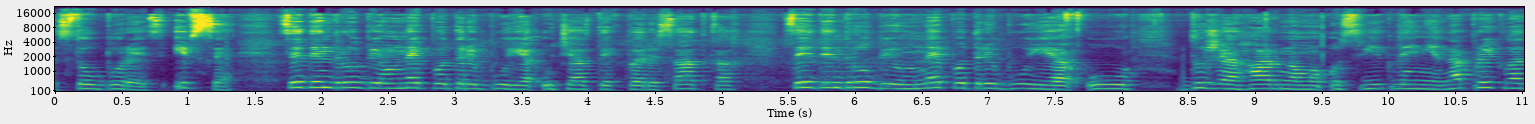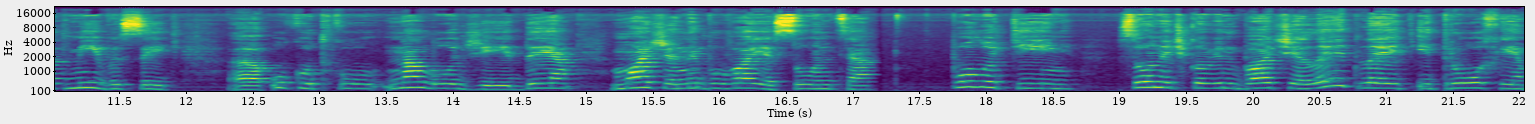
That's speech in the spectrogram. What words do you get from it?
стовбурець. І все. Цей дендробіум не потребує у частих пересадках. Цей дендробіум не потребує у дуже гарному освітленні. Наприклад, мій висить е, у кутку на лоджії, де майже не буває сонця, полутінь. Сонечко він бачить ледь-ледь і трохи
